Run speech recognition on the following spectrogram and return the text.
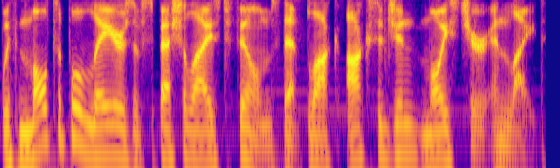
with multiple layers of specialized films that block oxygen, moisture, and light.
